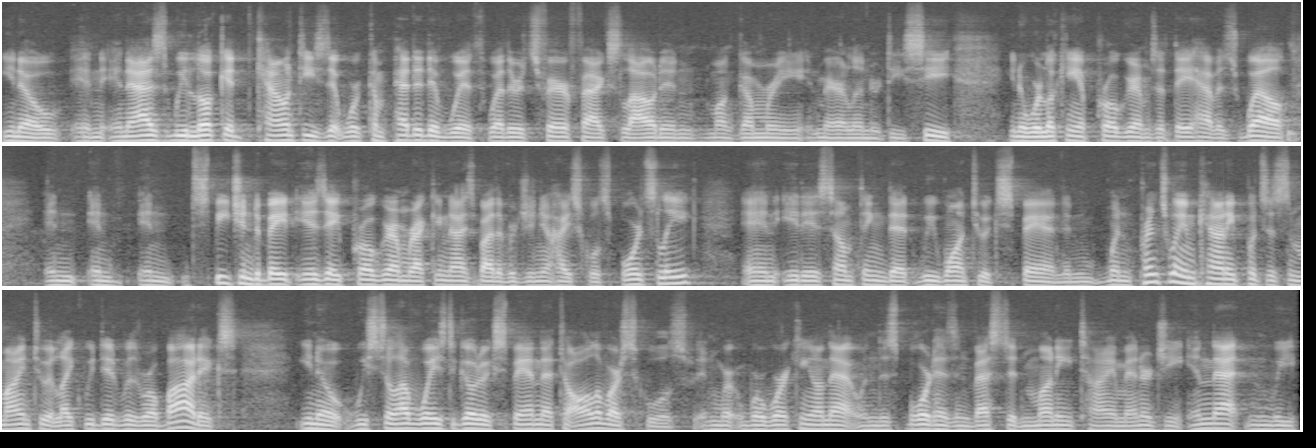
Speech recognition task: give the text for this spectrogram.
you know, and, and as we look at counties that we're competitive with, whether it's Fairfax, Loudoun, Montgomery in Maryland, or DC, you know, we're looking at programs that they have as well. And, and, and speech and debate is a program recognized by the Virginia High School Sports League, and it is something that we want to expand. And when Prince William County puts us in mind to it, like we did with robotics, you know, we still have ways to go to expand that to all of our schools, and we're, we're working on that. And this board has invested money, time, energy in that, and we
